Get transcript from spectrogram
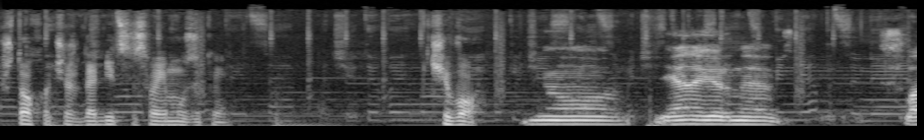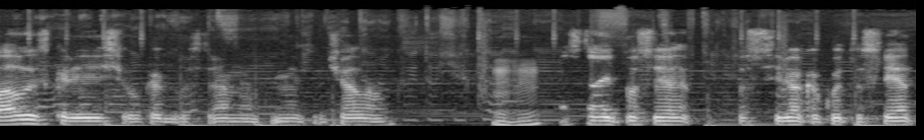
Что хочешь добиться своей музыкой? Чего? Ну, я, наверное, славы, скорее всего, как бы странно это не звучало. Угу. Оставить после, после себя какой-то след.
